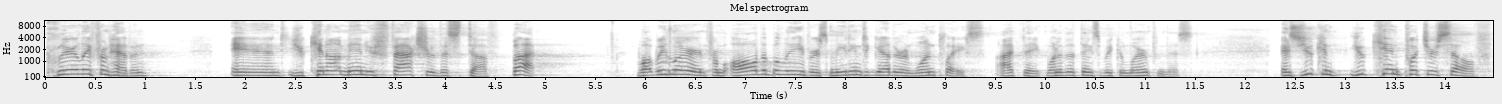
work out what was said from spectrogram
clearly from heaven and you cannot manufacture this stuff. But what we learn from all the believers meeting together in one place, I think one of the things we can learn from this is you can, you can put yourself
